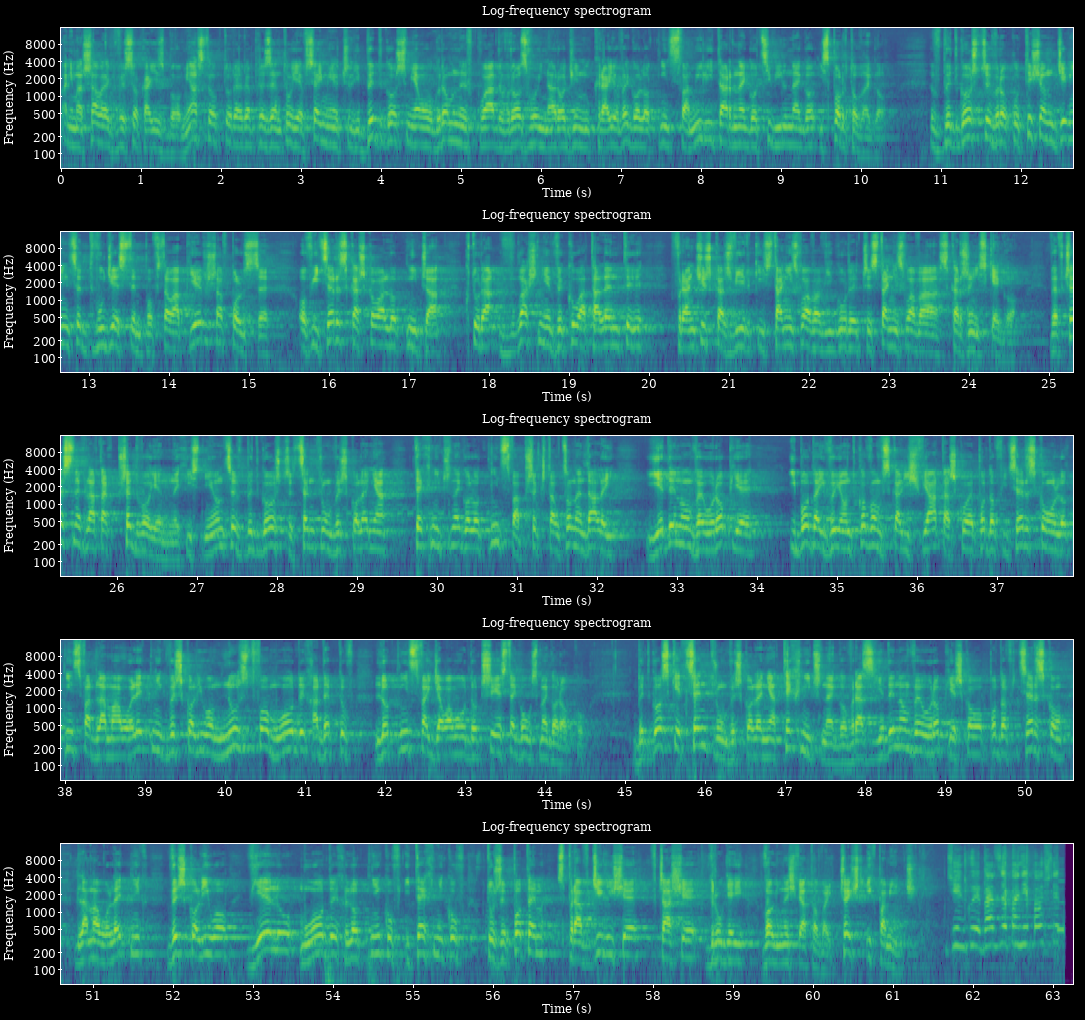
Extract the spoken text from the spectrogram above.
Pani Marszałek, Wysoka Izbo, miasto, które reprezentuję w Sejmie, czyli Bydgoszcz, miało ogromny wkład w rozwój narodzin krajowego lotnictwa militarnego, cywilnego i sportowego. W Bydgoszczy w roku 1920 powstała pierwsza w Polsce oficerska szkoła lotnicza, która właśnie wykuła talenty Franciszka Żwirki, Stanisława Wigury czy Stanisława Skarżyńskiego. We wczesnych latach przedwojennych istniejące w Bydgoszczy Centrum Wyszkolenia Technicznego Lotnictwa, przekształcone dalej jedyną w Europie i bodaj wyjątkową w skali świata szkołę podoficerską lotnictwa dla małoletnich, wyszkoliło mnóstwo młodych adeptów lotnictwa i działało do 1938 roku. Bydgoskie Centrum Wyszkolenia Technicznego wraz z jedyną w Europie szkołą podoficerską dla małoletnich wyszkoliło wielu młodych lotników i techników, którzy potem sprawdzili się w czasie II wojny światowej. Cześć ich pamięci. Dziękuję bardzo, panie pośle.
